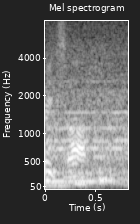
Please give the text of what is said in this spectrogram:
pretty soft.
